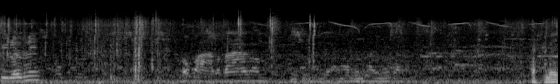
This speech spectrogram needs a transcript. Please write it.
tí lớn đi. có bà ta không đặt lỡ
